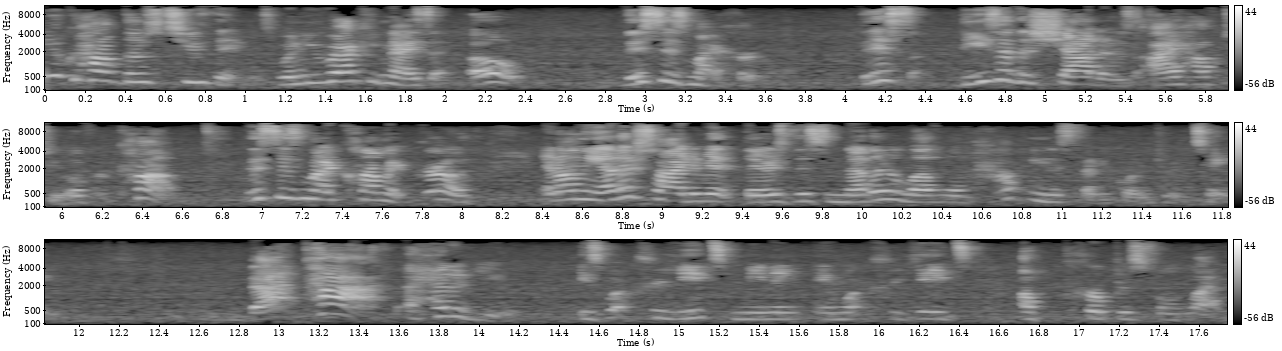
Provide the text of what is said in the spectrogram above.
you have those two things, when you recognize that, oh, this is my hurdle. This these are the shadows I have to overcome. This is my karmic growth. And on the other side of it, there's this another level of happiness that I'm going to attain. That path ahead of you is what creates meaning and what creates a purposeful life.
